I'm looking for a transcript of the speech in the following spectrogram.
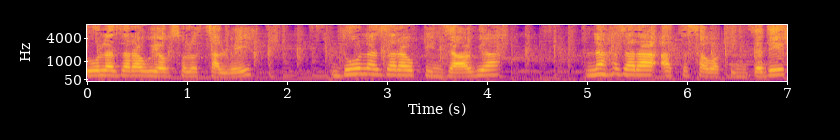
2140 2015 9815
